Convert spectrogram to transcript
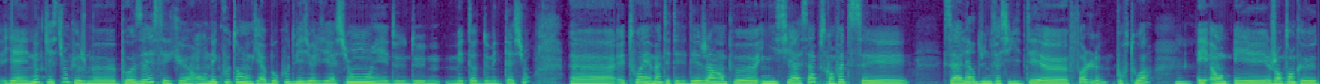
il y a une autre question que je me posais, c'est qu'en écoutant, donc il y a beaucoup de visualisation et de, de méthodes de méditation. Euh, et toi, Emma, t'étais déjà un peu initiée à ça, parce qu'en fait, c'est ça a l'air d'une facilité euh, folle pour toi. Mm. Et, en- et j'entends que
